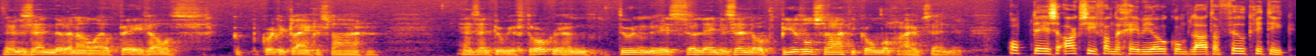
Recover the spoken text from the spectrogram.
de hele zender en alle LP's, alles kort en klein geslagen. En zijn toen weer vertrokken. En toen is alleen de zender op de Piersonstraat, die kon nog uitzenden. Op deze actie van de GBO komt later veel kritiek.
